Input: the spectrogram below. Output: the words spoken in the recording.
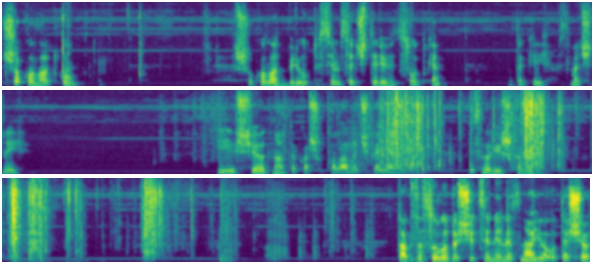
шоколадку. Шоколад брют 74%. Отакий смачний. І ще одна така шоколадочка є із горішками. Так, за солодощі ціни не знаю. Оте, що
